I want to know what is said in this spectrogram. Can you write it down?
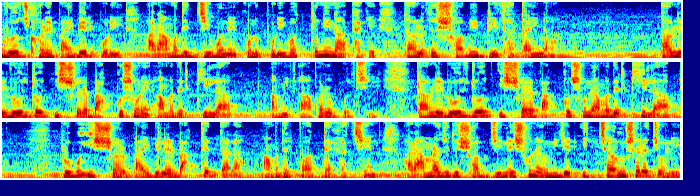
রোজ ঘরে বাইবেল পড়ি, আর আমাদের জীবনে কোনো পরিবর্তনই না থাকে, তাহলে তো সবই বৃথা, তাই না? তাহলে রোজ রোজ ঈশ্বরের বাক্য শুনে আমাদের কী লাভ? আমি আবারও বলছি, তাহলে রোজ রোজ ঈশ্বরের বাক্য শুনে আমাদের কি লাভ? প্রভু ঈশ্বর বাইবেলের বাক্যের দ্বারা আমাদের পথ দেখাচ্ছেন। আর আমরা যদি সব জেনে শুনেও নিজের ইচ্ছা অনুসারে চলি,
